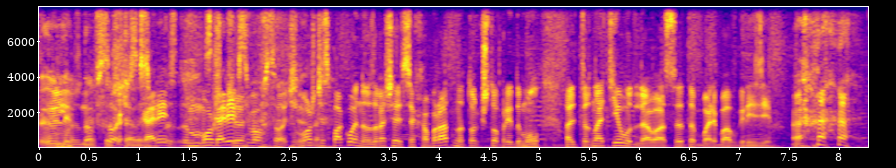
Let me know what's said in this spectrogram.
Или, Можно ну, в Сочи. Скорее, Можете- скорее всего, в Сочи. Можете да. спокойно возвращать всех обратно. Только что придумал альтернативу для вас. Это борьба в грязи.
